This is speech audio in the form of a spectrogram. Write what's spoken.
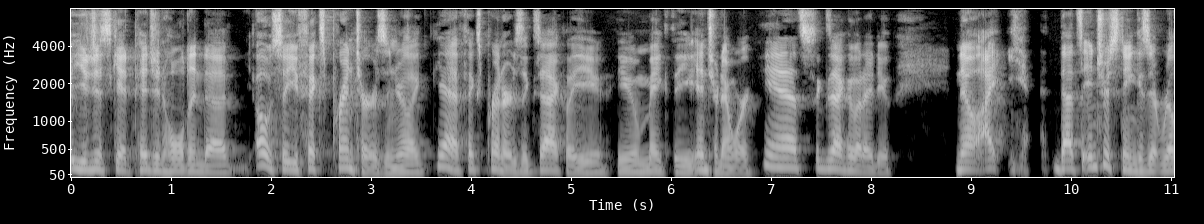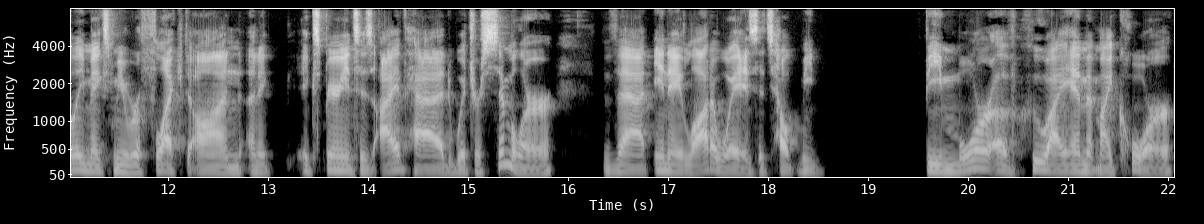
you just get pigeonholed into oh, so you fix printers, and you're like, yeah, I fix printers exactly. You you make the internet work. Yeah, that's exactly what I do. No, I that's interesting because it really makes me reflect on an experiences I've had, which are similar. That in a lot of ways, it's helped me be more of who I am at my core,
